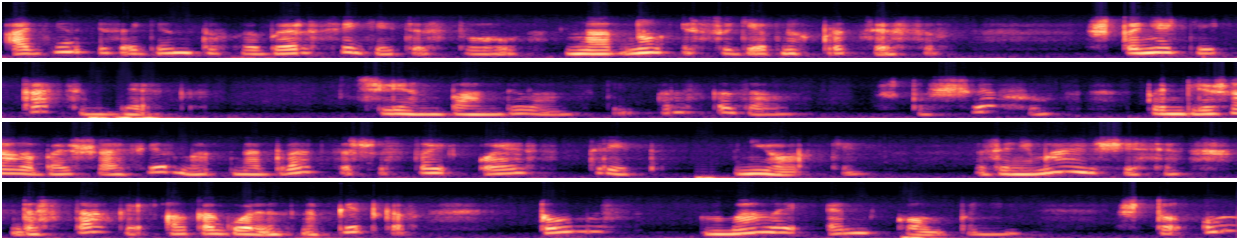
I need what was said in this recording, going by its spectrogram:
один из агентов ФБР свидетельствовал на одном из судебных процессов, что некий Катценберг, член банды Лански, рассказал, что шефу принадлежала большая фирма на 26-й Уэст-стрит в Нью-Йорке, занимающаяся доставкой алкогольных напитков Томас Малый энд Компани, что он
